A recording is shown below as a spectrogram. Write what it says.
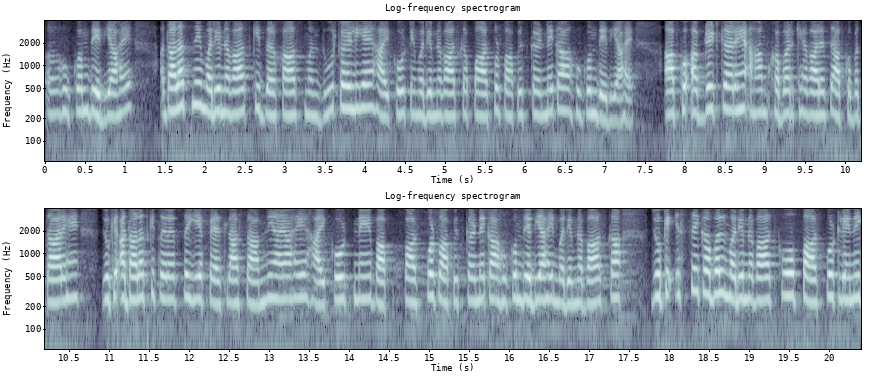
हुक्म दे दिया है। अदालत ने मरीम नवाज़ की दरख्वास्त मंजूर कर ली है। हाईकोर्ट ने मरीम नवाज़ का पासपोर्ट वापस करने का हुक्म दे दिया है। आपको अपडेट कर रहे हैं अहम खबर के हवाले से आपको बता रहे हैं, जो कि अदालत की तरफ़ से ये फैसला सामने आया है। हाई कोर्ट ने पासपोर्ट वापस करने का हुक्म दे दिया है मरीम नवाज़ का, जो कि इससे कबल मरीम नवाज़ को पासपोर्ट लेने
